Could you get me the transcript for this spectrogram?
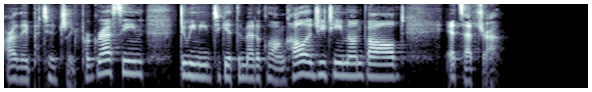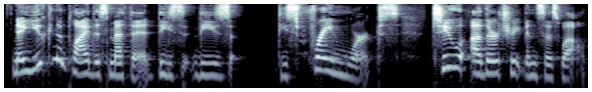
Are they potentially progressing? Do we need to get the medical oncology team involved, etc. Now you can apply this method, these these these frameworks to other treatments as well.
